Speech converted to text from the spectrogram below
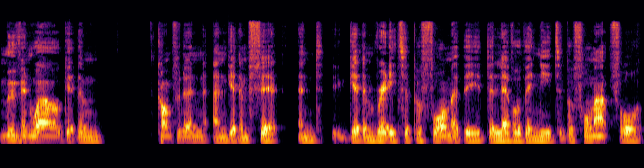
moving well, get them confident, and get them fit and get them ready to perform at the the level they need to perform at for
